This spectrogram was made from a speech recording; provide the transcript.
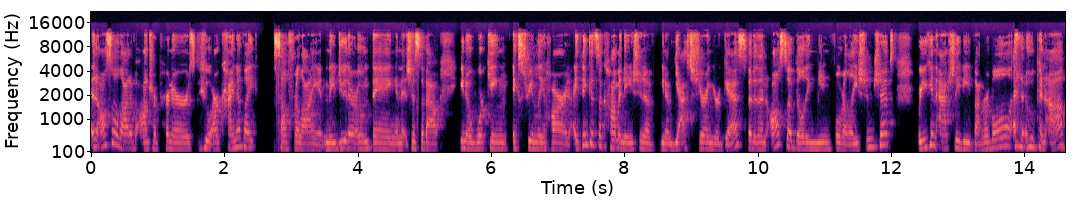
and also a lot of entrepreneurs who are kind of like self-reliant and they do their own thing and it's just about you know working extremely hard i think it's a combination of you know yes sharing your gifts but then also building meaningful relationships where you can actually be vulnerable and open up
